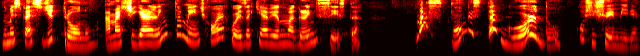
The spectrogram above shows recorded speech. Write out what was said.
numa espécie de trono, a mastigar lentamente qualquer coisa que havia numa grande cesta. Mas como está gordo! cochichou Emília.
